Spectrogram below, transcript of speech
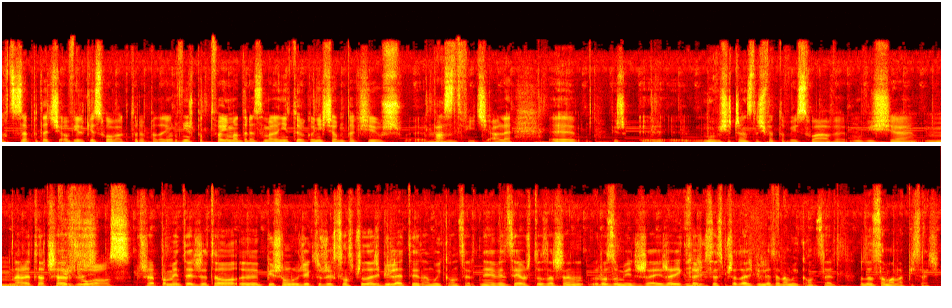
to chcę zapytać o wielkie słowa, które padają również pod twoim adresem, ale nie tylko. Nie chciałbym tak się już e, pastwić, ale y, wiesz, y, mówi się często światowej sławy, mówi się mm, No ale to trzeba, wirtuos. trzeba pamiętać, że to y, piszą ludzie, którzy chcą sprzedać bilety na mój koncert, nie? Więc ja już to zacząłem rozumieć, że jeżeli ktoś chce sprzedać bilety na mój koncert, no to co ma napisać?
